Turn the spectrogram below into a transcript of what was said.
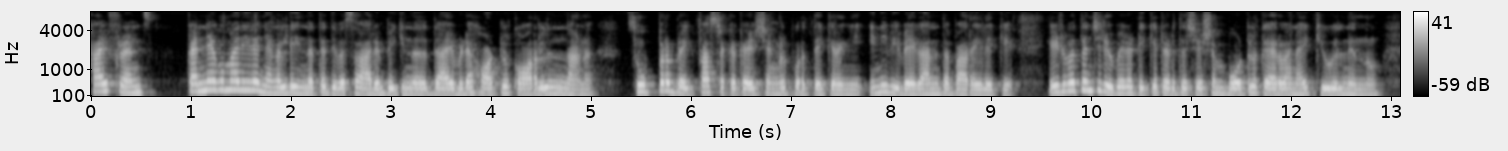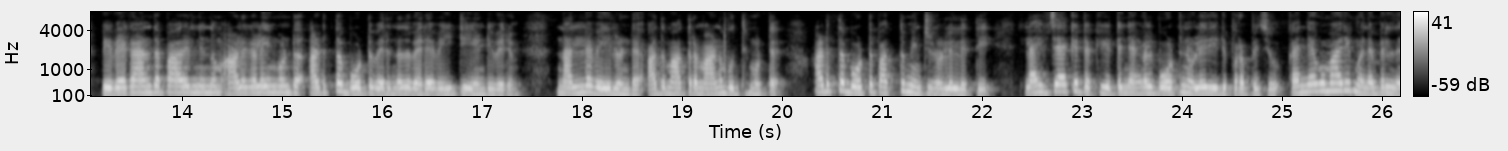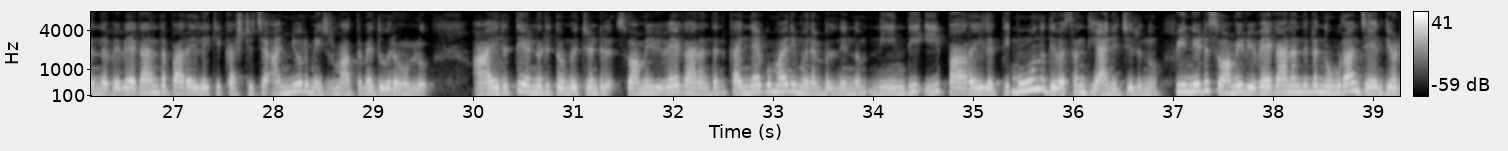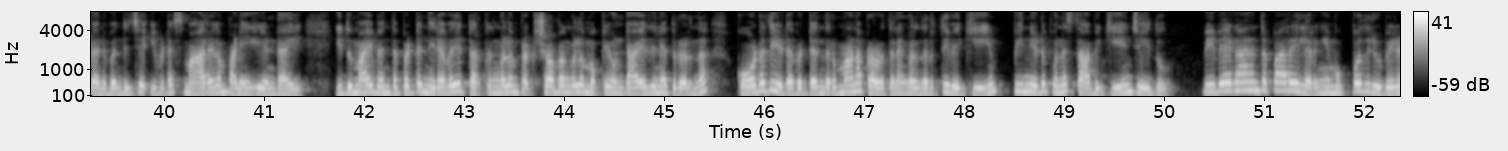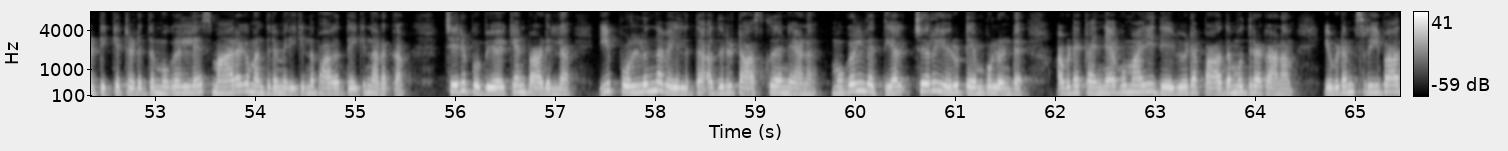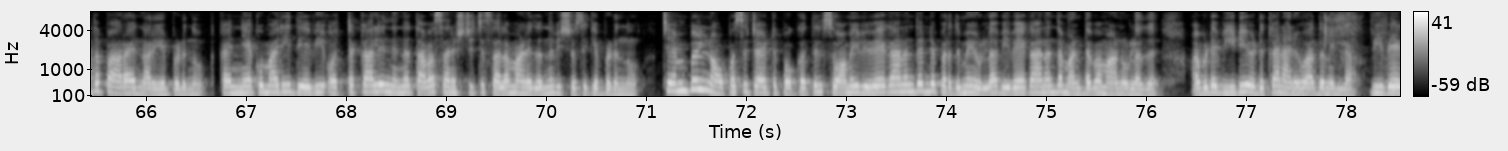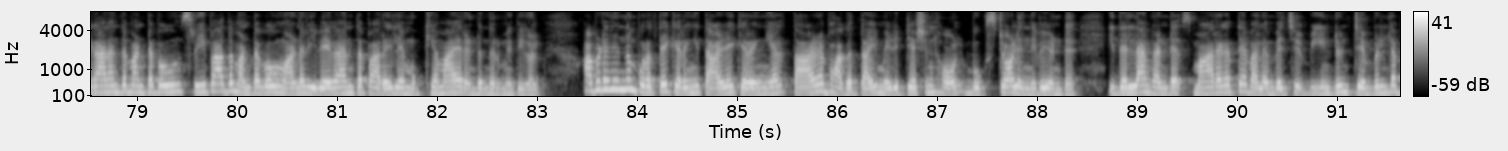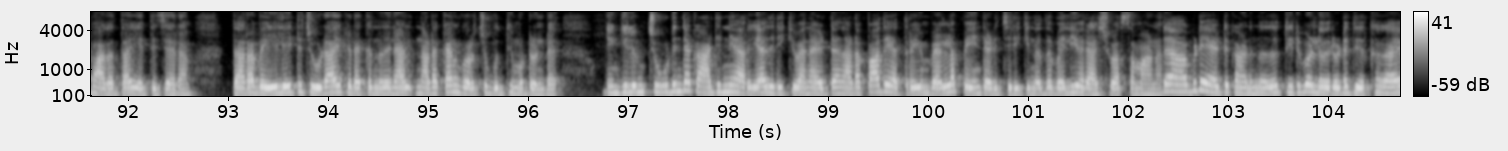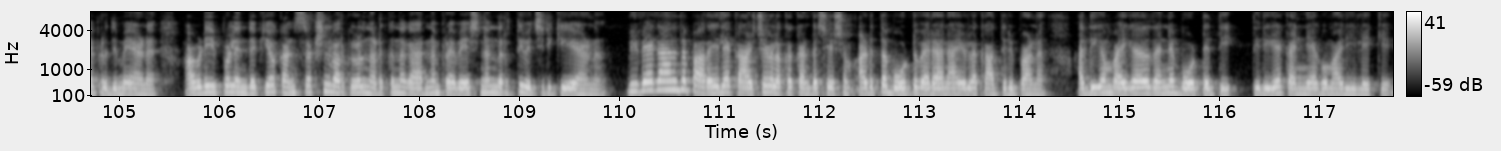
Hi friends. കന്യാകുമാരിയിലെ ഞങ്ങളുടെ ഇന്നത്തെ ദിവസം ആരംഭിക്കുന്നത് ദാ ഇവിടെ ഹോട്ടൽ കോറലിൽ നിന്നാണ്. സൂപ്പർ ബ്രേക്ക്ഫാസ്റ്റ് ഒക്കെ കഴിച്ച് ഞങ്ങൾ പുറത്തേക്ക് ഇറങ്ങി. ഇനി വിവേകാനന്ദ പാറയിലേക്ക്. എഴുപത്തഞ്ച് രൂപയുടെ ടിക്കറ്റ് എടുത്ത ശേഷം ബോട്ടിൽ കയറുവാനായി ക്യൂവിൽ നിന്നു. വിവേകാനന്ദ പാറയിൽ നിന്നും ആളുകളെയും കൊണ്ട് അടുത്ത ബോട്ട് വരുന്നത് വരെ വെയിറ്റ് ചെയ്യേണ്ടി വരും. നല്ല വെയിലുണ്ട്. അതുമാത്രമാണ് ബുദ്ധിമുട്ട്. അടുത്ത ബോട്ട് പത്ത് മിനിറ്റിനുള്ളിൽ എത്തി. ലൈഫ് ജാക്കറ്റ് ഒക്കെ ഇട്ട് ഞങ്ങൾ ബോട്ടിനുള്ളിൽ ഇരുപ്പുറപ്പിച്ചു കന്യാകുമാരി മുനമ്പിൽ നിന്ന് വിവേകാനന്ദ പാറയിലേക്ക് കഷ്ടിച്ച് അഞ്ഞൂറ് മീറ്റർ മാത്രമേ ദൂരമുള്ളൂ. ആയിരത്തി എണ്ണൂറ്റി തൊണ്ണൂറ്റി രണ്ടിൽ സ്വാമി വിവേകാനന്ദൻ കന്യാകുമാരി മുനമ്പിൽ നിന്നും നീന്തി ഈ പാറയിലെത്തി മൂന്ന് ദിവസം ധ്യാനിച്ചിരുന്നു. പിന്നീട് സ്വാമി വിവേകാനന്ദന്റെ നൂറാം ജയന്തിയോടനുബന്ധിച്ച് ഇവിടെ സ്മാരകം പണിയുകയുണ്ടായി. ഇതുമായി ബന്ധപ്പെട്ട് നിരവധി തർക്കങ്ങളും പ്രക്ഷോഭങ്ങളും ഒക്കെ ഉണ്ടായതിനെ തുടർന്ന് കോടതി ഇടപെട്ട് നിർമ്മാണ പ്രവർത്തനങ്ങൾ നിർത്തിവെക്കുകയും പിന്നീട് പുനഃസ്ഥാപിക്കുകയും ചെയ്തു. വിവേകാനന്ദപ്പാറയിൽ ഇറങ്ങി മുപ്പത് രൂപയുടെ ടിക്കറ്റ് എടുത്ത് മുകളിലെ സ്മാരക മന്ദിരം ഇരിക്കുന്ന ഭാഗത്തേക്ക് നടക്കാം. ചെരുപ്പ് ഉപയോഗിക്കാൻ പാടില്ല. ഈ പൊള്ളുന്ന വെയിലത്ത് അതൊരു ടാസ്ക് തന്നെയാണ്. മുകളിലെത്തിയാൽ ചെറിയൊരു ടെമ്പിൾ ഉണ്ട്. അവിടെ കന്യാകുമാരി ദേവിയുടെ പാദമുദ്ര കാണാം. ഇവിടം ശ്രീപാദപ്പാറ എന്നറിയപ്പെടുന്നു. കന്യാകുമാരി ദേവി ഒറ്റക്കാലിൽ നിന്ന് തപസ് അനുഷ്ഠിച്ച സ്ഥലമാണിതെന്ന് വിശ്വസിക്കപ്പെടുന്നു. ടെമ്പിളിന് ഓപ്പോസിറ്റായിട്ട് പൊക്കത്തിൽ സ്വാമി വിവേകാനന്ദന്റെ പ്രതിമയുള്ള വിവേകാനന്ദ മണ്ഡപമാണുള്ളത്. അവിടെ വീഡിയോ എടുക്കാൻ അനുവാദമില്ല. വിവേകാനന്ദ മണ്ഡപവും ശ്രീപാദ മണ്ഡപവുമാണ് വിവേകാനന്ദ പാറയിലെ മുഖ്യമായ രണ്ട് നിർമ്മിതികൾ. അവിടെ നിന്നും പുറത്തേക്കിറങ്ങി താഴേക്കിറങ്ങിയാൽ താഴെ ഭാഗത്തായി മെഡിറ്റേഷൻ ഹാൾ ബുക്ക് സ്റ്റാൾ എന്നിവയുണ്ട്. ഇതെല്ലാം കണ്ട് സ്മാരകത്തെ വലം വെച്ച് വീണ്ടും ടെമ്പിളിന്റെ ഭാഗത്തായി എത്തിച്ചേരാം. തറ വെയിലേറ്റ് ചൂടായി കിടക്കുന്നതിനാൽ നടക്കാൻ കുറച്ച് ബുദ്ധിമുട്ടുണ്ട്. എങ്കിലും ചൂടിന്റെ കാഠിന്യം അറിയാതിരിക്കുവാനായിട്ട് നടപ്പാതെ അത്രയും വെള്ള പെയിന്റ് അടിച്ചിരിക്കുന്നത് വലിയൊരാശ്വാസമാണ്. ഇത് അവിടെയായിട്ട് കാണുന്നത് തിരുവള്ളൂരുടെ ദീർഘകായ പ്രതിമയാണ്. അവിടെ ഇപ്പോൾ എന്തൊക്കെയോ കൺസ്ട്രക്ഷൻ വർക്കുകൾ നടക്കുന്ന കാരണം പ്രവേശനം നിർത്തിവച്ചിരിക്കുകയാണ്. വിവേകാനന്ദ പാറയിലെ കാഴ്ചകളൊക്കെ കണ്ട ശേഷം അടുത്ത ബോട്ട് വരാനായുള്ള കാത്തിരിപ്പാണ്. അധികം വൈകാതെ തന്നെ ബോട്ട് എത്തി തിരികെ കന്യാകുമാരിയിലേക്ക്.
